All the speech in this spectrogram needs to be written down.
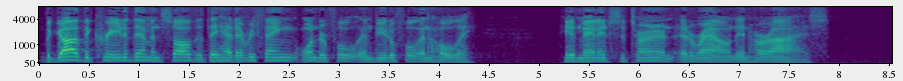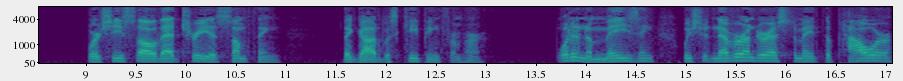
The God that created them and saw that they had everything wonderful and beautiful and holy, he had managed to turn it around in her eyes, where she saw that tree as something that God was keeping from her. What an amazing, we should never underestimate the power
